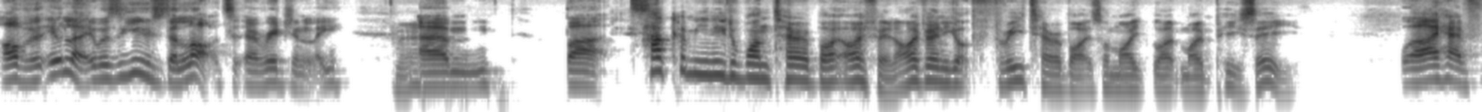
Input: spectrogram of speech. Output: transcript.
obvious. It, look, it was used a lot originally, Yeah. um, but How come you need a one terabyte iPhone? I've only got three terabytes on my like my PC. well, I have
